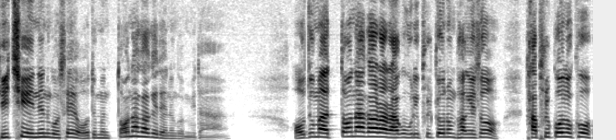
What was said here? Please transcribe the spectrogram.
빛이 있는 곳에 어둠은 떠나가게 되는 겁니다. 어둠아 떠나가라라고 우리 불 꺼놓은 방에서 다 불 꺼놓고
